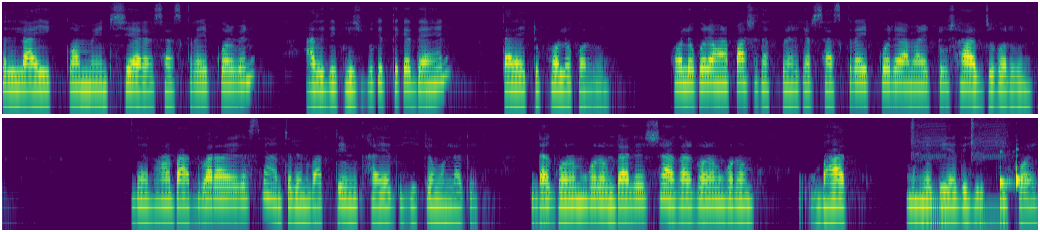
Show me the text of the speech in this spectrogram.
তাহলে লাইক, কমেন্ট, শেয়ার আর সাবস্ক্রাইব করবেন। আর যদি ফেসবুকের থেকে দেখেন, তাহলে একটু ফলো করবেন। ফলো করে আমার পাশে থাকবেন আর কি, আর সাবস্ক্রাইব করে আমার একটু সাহায্য করবেন। দেন, আমার ভাত বাড়া হয়ে গেছে আর চলেন ভাতটি আমি খাইয়ে দেখি কেমন লাগে। ডা গরম গরম ডালের শাক আর গরম গরম ভাত মুখে দিয়ে দেখি কি কয়।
